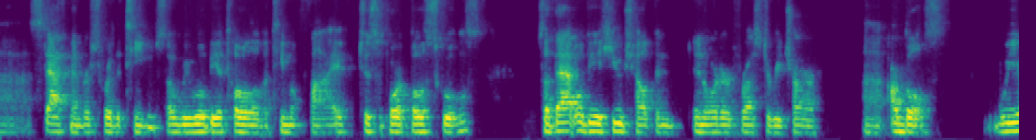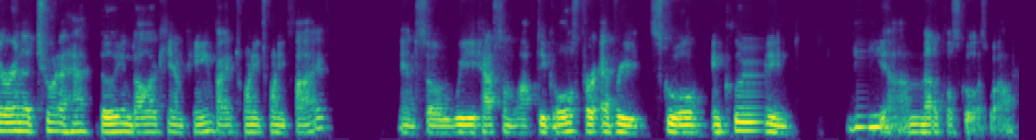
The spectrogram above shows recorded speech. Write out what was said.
uh, staff members for the team. So we will be a total of a team of five to support both schools. So that will be a huge help in, in order for us to reach our, uh, our goals. We are in a two and a half billion dollar campaign by 2025. And so we have some lofty goals for every school, including the uh, medical school as well.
